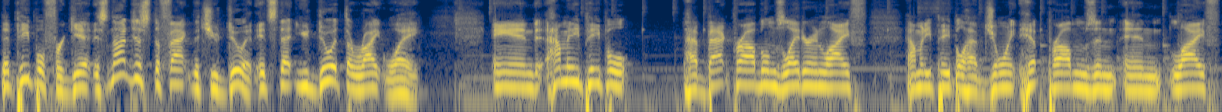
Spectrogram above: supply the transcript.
that people forget. It's not just the fact that you do it; it's that you do it the right way. And how many people have back problems later in life? How many people have joint hip problems in in life?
